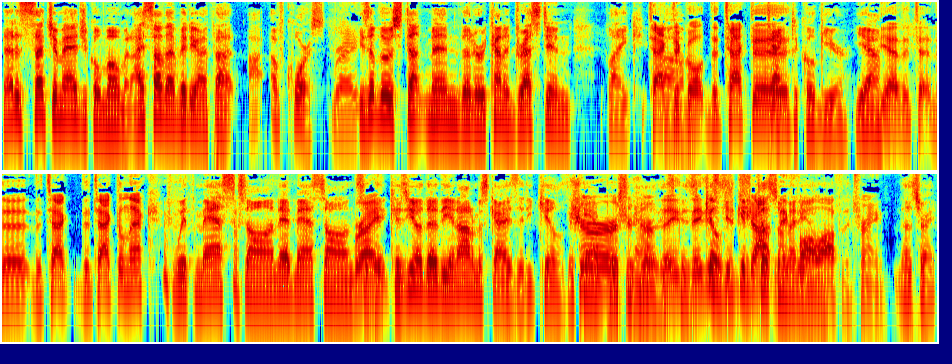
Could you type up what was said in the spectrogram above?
That is such a magical moment. I saw that video I thought, of course. Right. He's of those stunt men that are kind of dressed in like Tactical, um, the tacti- tactical gear. Yeah. yeah, the ta- the the tac- the tactile neck. With masks on. They had masks on. Right. Because, you know, they're the anonymous guys that he kills. They can't sure, sure, sure. personalities. They just kills- get shot kill and they fall of off the train. That's right.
